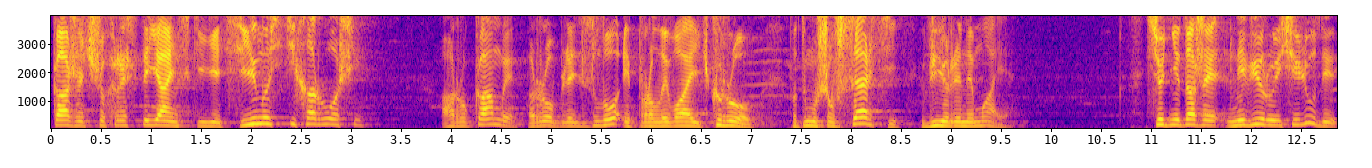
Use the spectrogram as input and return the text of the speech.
кажуть, що християнські є цінності хороші, а руками роблять зло і проливають кров, тому що в серці віри немає. Сьогодні навіть невіруючі люди,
